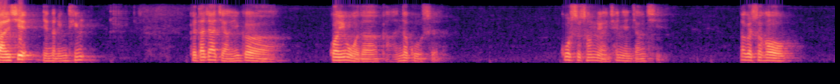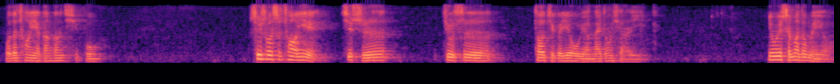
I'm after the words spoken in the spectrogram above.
感谢您的聆听，给大家讲一个关于我的感恩的故事。故事从两千年讲起，那个时候我的创业刚刚起步。虽说是创业，其实就是找几个业务员卖东西而已。因为什么都没有，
